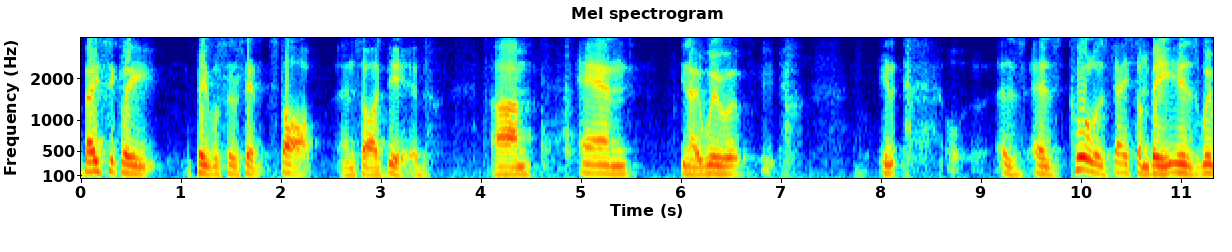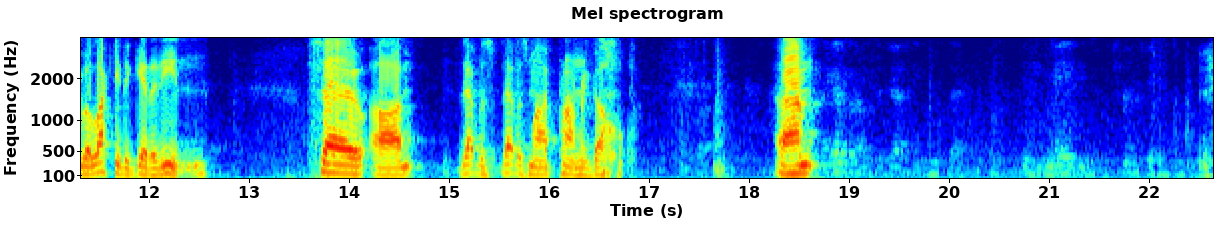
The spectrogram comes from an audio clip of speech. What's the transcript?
basically people sort of said stop, and so I did. Um, and you know, we were in, as as cool as JSONB is, we were lucky to get it in. So um, that was that was my primary goal. Um, I guess what I'm suggesting is that if you made these return JSON be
